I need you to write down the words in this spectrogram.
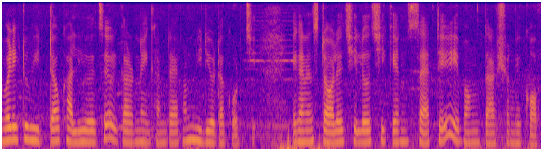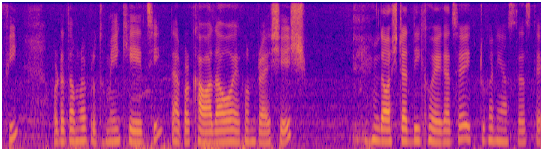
এবার একটু ভিড়টাও খালি হয়েছে, ওই কারণে এখানটা এখন ভিডিওটা করছি। এখানে স্টলে ছিল চিকেন স্যাটে এবং তার সঙ্গে কফি ওটা তো আমরা প্রথমেই খেয়েছি, তারপর খাওয়া দাওয়া এখন প্রায় শেষ। দশটার দিক হয়ে গেছে, একটুখানি আস্তে আস্তে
